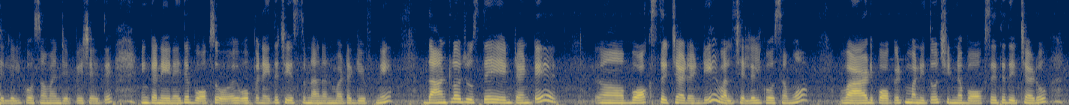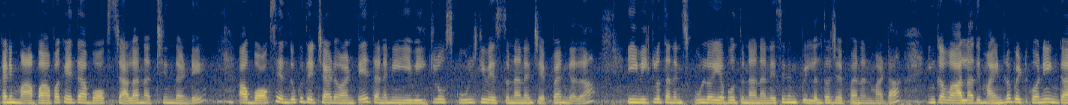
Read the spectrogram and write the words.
చెల్లెల కోసం అని చెప్పేసి అయితే ఇంకా నేనైతే బాక్స్ ఓపెన్ అయితే చేస్తున్నాను అనమాట గిఫ్ట్ని. దాంట్లో చూస్తే ఏంటంటే బాక్స్ తెచ్చాడండి వాళ్ళ చెల్లెల కోసము. వాడి పాకెట్ మనీతో చిన్న బాక్స్ అయితే తెచ్చాడు. కానీ మా పాపకైతే ఆ బాక్స్ చాలా నచ్చిందండి. ఆ బాక్స్ ఎందుకు తెచ్చాడు అంటే తనని ఈ వీక్లో స్కూల్కి వేస్తున్నానని చెప్పాను కదా. ఈ వీక్లో తనని స్కూల్లో వేయబోతున్నాను అనేసి నేను పిల్లలతో చెప్పానమాట ఇంకా వాళ్ళు అది మైండ్లో పెట్టుకొని ఇంకా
